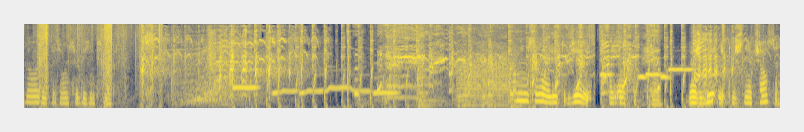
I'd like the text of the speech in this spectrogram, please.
говори, блядь, он все бедненький смотрит. Ну, не Ли, ты где Арианка потерял? Я же бедный, ты же с ней общался.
